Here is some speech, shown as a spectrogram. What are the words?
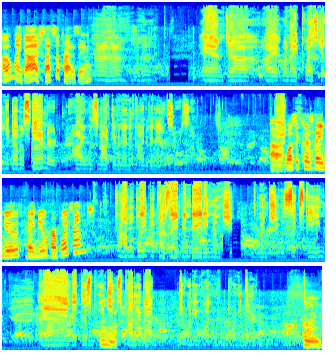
oh my gosh that's surprising Uh-huh, uh-huh. And uh, I, when I questioned the double standard, I was not given any kind of an answer. So uh, was it because they knew they knew her boyfriend probably because they'd been dating when she when she was 16, And at this point, she hmm was probably about 21, 22. Mm.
